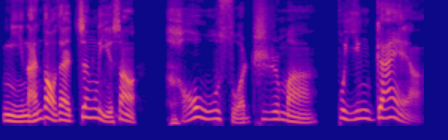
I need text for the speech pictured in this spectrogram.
你难道在真理上毫无所知吗？不应该呀，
